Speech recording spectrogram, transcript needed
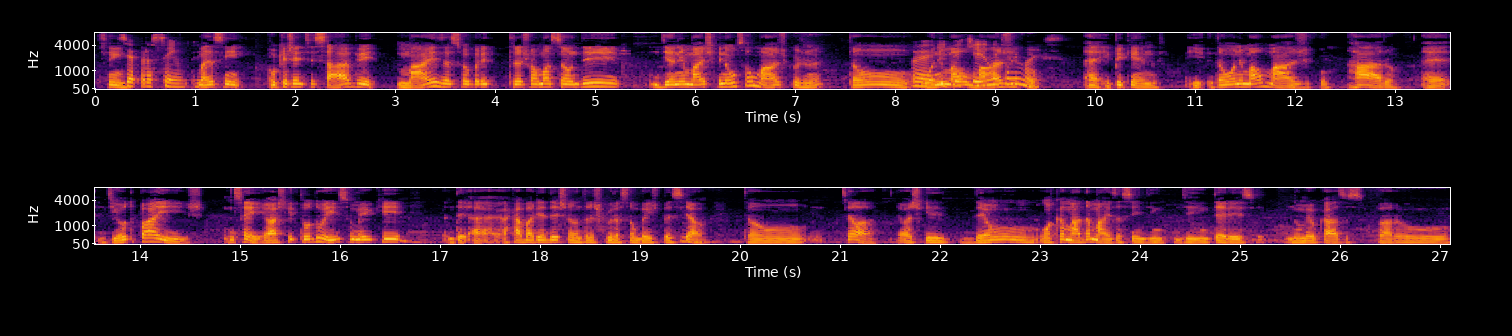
Sim. Se é pra sempre. Mas assim, o que a gente sabe mais é sobre transformação de, de animais que não são mágicos, né? Então, é, o animal pequeno mágico. É, e pequenos. E- Então, um animal mágico, raro, é, de outro país. Não sei, eu acho que tudo isso meio que de- a- acabaria deixando a transfiguração bem especial. Então, sei lá, eu acho que deu um- uma camada a mais, assim, de, de interesse, no meu caso, para o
